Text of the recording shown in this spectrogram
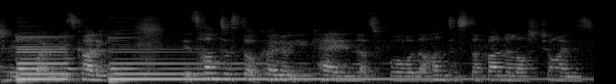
actually at the moment. It's kind of it's hunters.co.uk and that's for the Hunt Us stuff and the lost chimes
